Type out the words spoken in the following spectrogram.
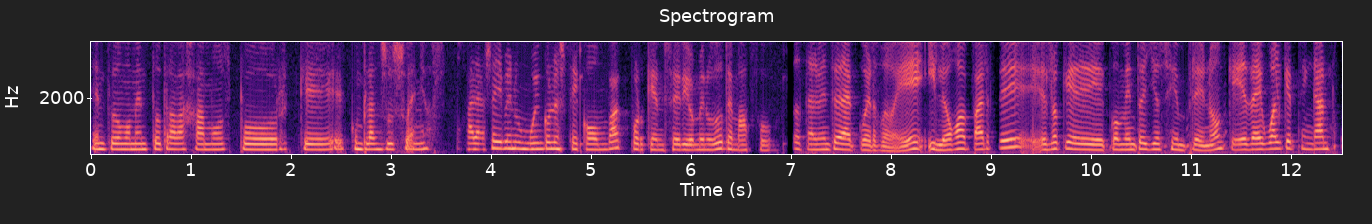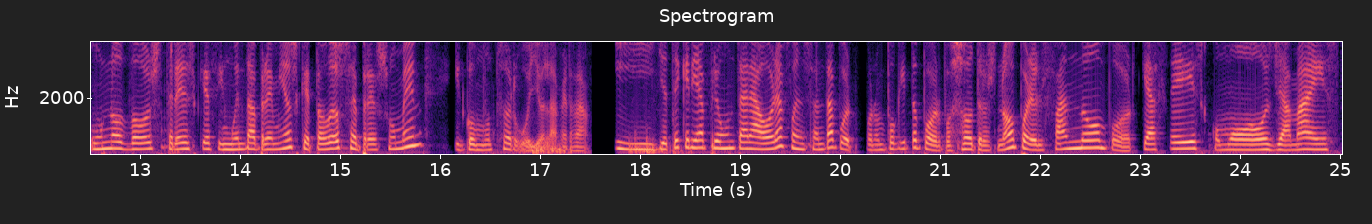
en todo momento trabajamos por que cumplan sus sueños. Ojalá se lleven un win con este comeback porque en serio, menudo temazo. Totalmente de acuerdo, ¿eh? Y luego aparte, es lo que comento yo siempre, ¿no? Que da igual que tengan uno, dos, tres, que 50 premios, que todos se presumen y con mucho orgullo, la verdad. Y yo te quería preguntar ahora, Fuensanta, por un poquito por vosotros, ¿no? Por el fandom, por qué hacéis, cómo os llamáis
